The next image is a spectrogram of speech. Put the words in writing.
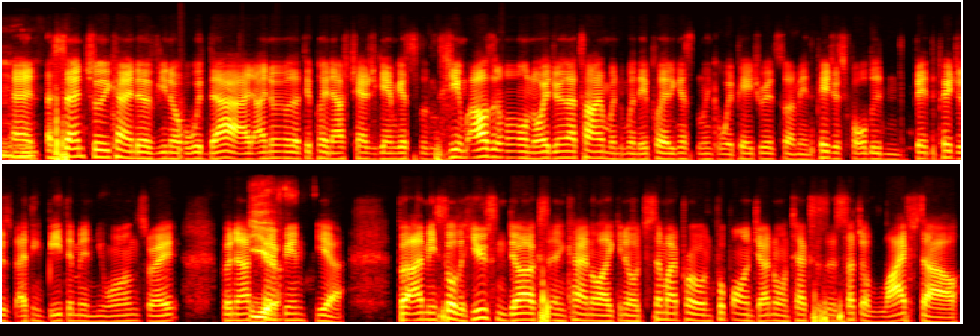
Mhm. And essentially, kind of, you know, with that, I know that they played national championship game against the team. I was in Illinois during that time when, when they played against the Lincoln Way Patriots. So I mean, the Patriots folded, and the the Patriots I think beat them in New Orleans, right? But national Yeah. champion, yeah. But I mean, so the Houston Ducks and kind of like you know semi-pro and football in general in Texas is such a lifestyle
